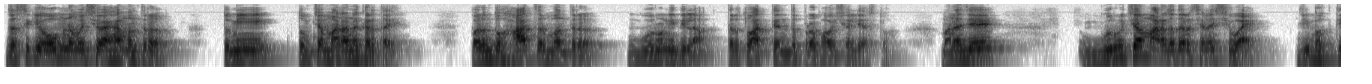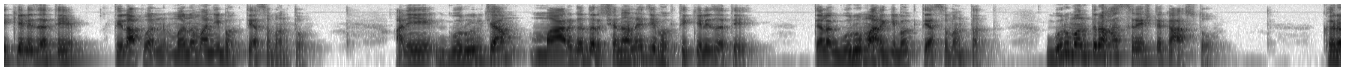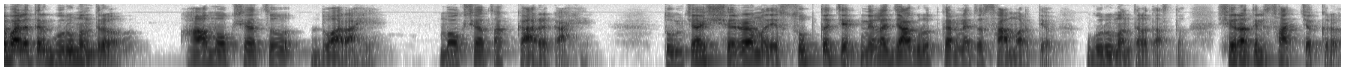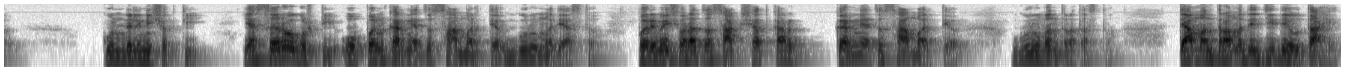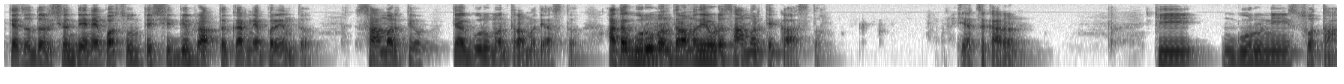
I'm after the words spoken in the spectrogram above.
जसं की ओम नम शिवाय हा मंत्र तुम्ही तुमच्या मनानं करताय. परंतु हाच जर मंत्र गुरुनी दिला तर तो अत्यंत प्रभावशाली असतो. म्हणजे गुरुच्या मार्गदर्शनाशिवाय जी भक्ती केली जाते तिला आपण मनमानी भक्ती असं म्हणतो. आणि गुरूंच्या मार्गदर्शनाने जी भक्ती केली जाते त्याला गुरुमार्गी भक्ती असं म्हणतात. गुरुमंत्र हा श्रेष्ठ का असतो? खरं पाहिलं तर गुरुमंत्र हा मोक्षाचं द्वार आहे. मोक्षाचा कारक आहे. तुमच्या शरीरामध्ये सुप्त चेतनेला जागृत करण्याचं सामर्थ्य गुरुमंत्रात असतं. शरीरातील सात चक्र कुंडलिनी शक्ती या सर्व गोष्टी ओपन करण्याचं सामर्थ्य गुरुमध्ये असतं. परमेश्वराचा साक्षात्कार करण्याचं सामर्थ्य गुरुमंत्रात असतं. त्या मंत्रामध्ये जी देवता आहे त्याचं दर्शन देण्यापासून ते सिद्धी प्राप्त करण्यापर्यंत सामर्थ्य त्या गुरुमंत्रामध्ये असतं. आता गुरुमंत्रामध्ये एवढं सामर्थ्य का असतं? याचं कारण की गुरुनी स्वतः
